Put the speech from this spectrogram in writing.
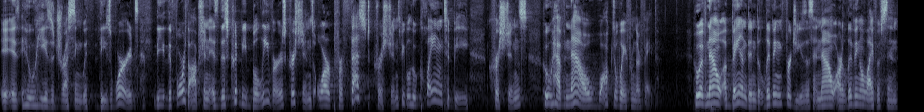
is who he is addressing with these words. The, the fourth option is this could be believers, Christians, or professed Christians, people who claim to be Christians, who have now walked away from their faith, who have now abandoned living for Jesus and now are living a life of sin,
